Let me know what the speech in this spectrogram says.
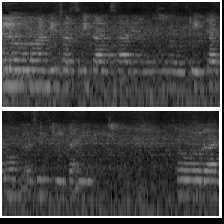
ਹੈਲੋ, ਹਾਂਜੀ, ਸਤਿ ਸ੍ਰੀ ਅਕਾਲ ਸਾਰਿਆਂ ਨੂੰ। ਠੀਕ ਠਾਕ ਹੋ? ਅਸੀਂ ਵੀ ਠੀਕ ਹਾਂ ਜੀ। ਹੋਰ ਅੱਜ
